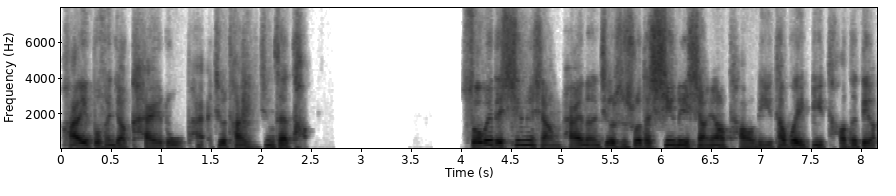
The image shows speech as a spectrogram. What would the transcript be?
还有一部分叫开路派，就是他已经在逃。所谓的心想派呢，就是说他心里想要逃离，他未必逃得掉。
